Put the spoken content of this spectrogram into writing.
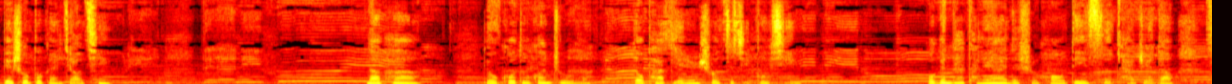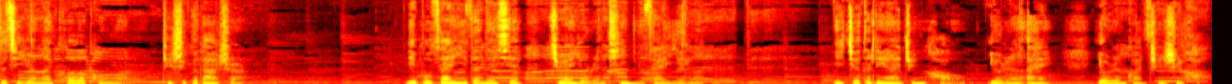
别说不敢矫情。哪怕有过多关注了，都怕别人说自己不行。我跟他谈恋爱的时候，第一次察觉到自己原来磕了碰了，这是个大事儿。你不在意的那些，居然有人替你在意了。你觉得恋爱真好，有人爱，有人管，真是好。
